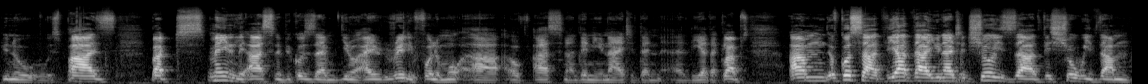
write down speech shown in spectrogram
you know Spurs but mainly Arsenal because you know I really follow more uh, of Arsenal than United than uh, the other clubs. Um, of course, uh, the other United show is uh, the show with um,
